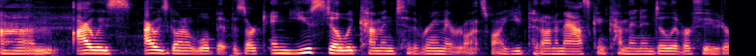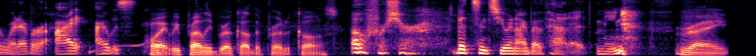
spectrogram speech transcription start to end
um, i was i was going a little bit berserk and you still would come into the room every once in a while you'd put on a mask and come in and deliver food or whatever i i was Wait, we probably broke all the protocols. oh for sure but since you and i both had it i mean Right.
